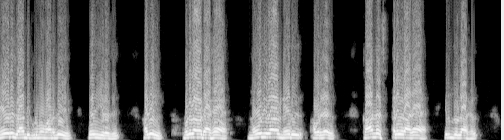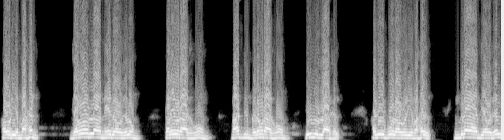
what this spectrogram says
நேரு காந்தி குடும்பமானது விளங்குகிறது. அதில் முதலாவதாக மோதிலால் நேரு அவர்கள் காங்கிரஸ் தலைவராக இருந்துள்ளார்கள். அவருடைய மகன் ஜவஹர்லால் நேரு அவர்களும் தலைவராகவும் நாட்டின் பிரதமராகவும் இருந்துள்ளார்கள். அதே போல் அவருடைய மகள் இந்திரா காந்தி அவர்கள்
